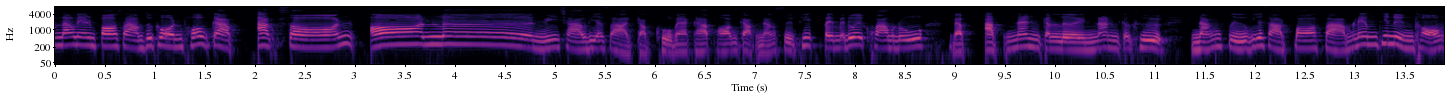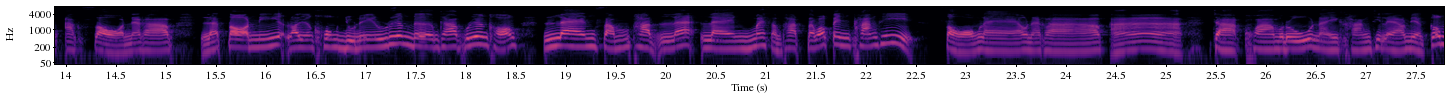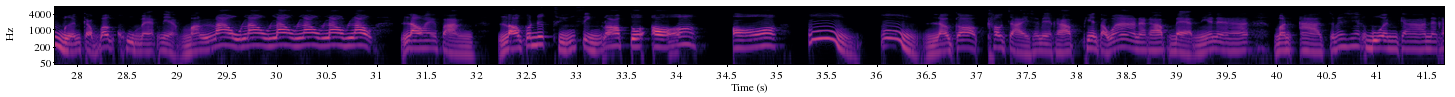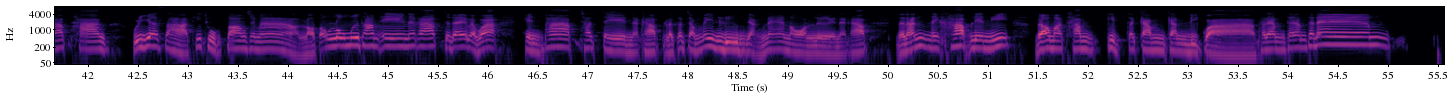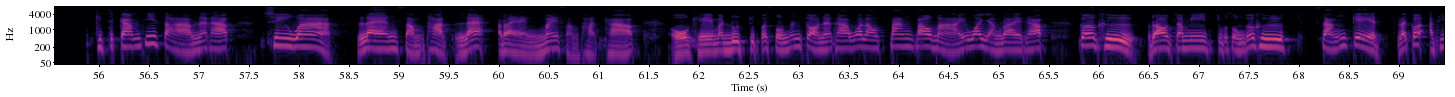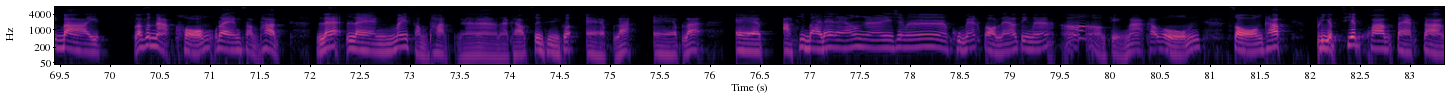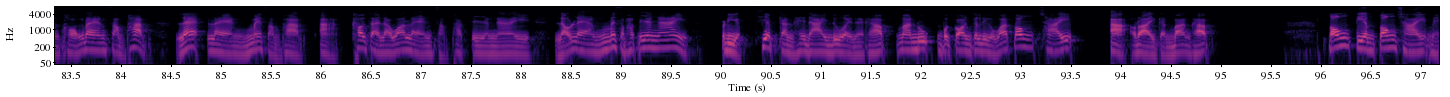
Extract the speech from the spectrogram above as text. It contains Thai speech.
ับนักเรียนป .3 ทุกคนพบกับอักษรออนเลินวิชาวิทยาศาสตร์กับครูแม็กครับ พร้อมกับหนังสือที่เต็มไปด้วยความรู้แบบอัดแน่นกันเลย นั่นก็คือ หนังสือวิทยาศาสตร์ป .3 เล่มที่ 1 ของอักษรนะครับ และตอนนี้เรายังคงอยู่ในเรื่องเดิมครับ เรื่องของแรงสัมผัสและแรงไม่สัมผัส แต่ว่าเป็นครั้งที่ 2 แล้วนะครับอ่าจากความรู้ในครั้งที่แล้วเนี่ยก็เหมือนกับว่าครูแม็กเนี่ยมาเล่าเล่าเล่าเล่าเล่าเล่าเล่าให้ฟัง เราก็นึกถึงสิ่งรอบตัวอ๋ออ๋อ อืมอืมแล้วก็เข้าใจใช่ไหมครับ เพียงแต่ว่านะครับแบบนี้นะฮะมันอาจจะไม่ใช่กระบวนการนะครับ ทางวิทยาศาสตร์ที่ถูกต้องใช่ไหมเราต้องลงมือทำเองนะครับ จะได้แบบว่าเห็นภาพชัดเจนนะครับ แล้วก็จะไม่ลืมอย่างแน่นอนเลยนะครับ ดังนั้นในคาบเรียนนี้เรามาทำกิจกรรมกันดีกว่าทะแดมทะแดมทะแดมกิจกรรมที่ 3 นะครับ ชื่อว่าแรงสัมผัสและแรงไม่สัมผัสครับ โอเค มาดูจุดประสงค์กันก่อนนะครับ ว่าเราตั้งเป้าหมายว่าอย่างไรครับ ก็คือเราจะมีจุดประสงค์ก็คือ สังเกตและก็อธิบายลักษณะของแรงสัมผัส และแรงไม่สัมผัสนะนะครับ ซึ่งทีนี้ก็แอบละแอบละแอบอธิบายได้แล้วไงใช่ไหมครูแม็กสอนแล้วจริงไหมอ๋อเก่งมากครับผม 2 ครับ เปรียบเทียบความแตกต่างของแรงสัมผัส และแรงไม่สัมผัสอะเข้าใจแล้วว่าแรงสัมผัสเป็นยังไง แล้วแรงไม่สัมผัสเป็นยังไง เปรียบเทียบกันให้ได้ด้วยนะครับ มาดูอุปกรณ์กันเลยว่าว่าต้องใช้อะไรกันบ้างครับ ต้องเตรียมต้องใช้แหม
